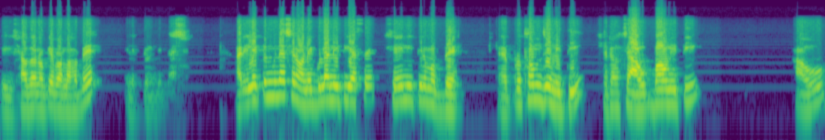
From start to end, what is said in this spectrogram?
এই সাজানোকে বলা হবে ইলেকট্রন বিন্যাস। আর ইলেকট্রন বিন্যাসের অনেকগুলা নীতি আছে। সেই নীতির মধ্যে প্রথম যে নীতি, সেটা হচ্ছে আউপ বাউ নীতি। আউপ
